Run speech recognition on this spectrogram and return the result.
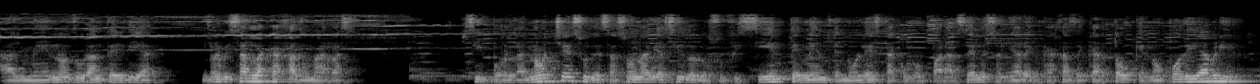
al menos durante el día, revisar la caja de marras. Si por la noche su desazón había sido lo suficientemente molesta como para hacerle soñar en cajas de cartón que no podía abrir,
